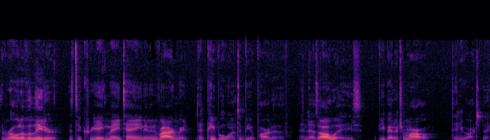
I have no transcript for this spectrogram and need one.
the role of a leader is to create and maintain an environment that people want to be a part of. And as always, be better tomorrow than you are today.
